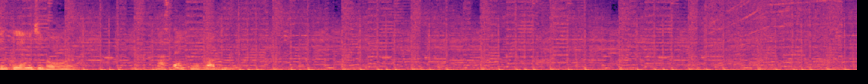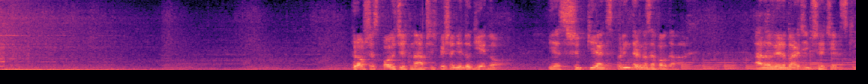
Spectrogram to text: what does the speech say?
Dziękujemy Ci wór. Następny drogi. Proszę spojrzeć na przyspieszenie Dogiego. Jest szybki jak sprinter na zawodach, ale o wiele bardziej przyjacielski.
